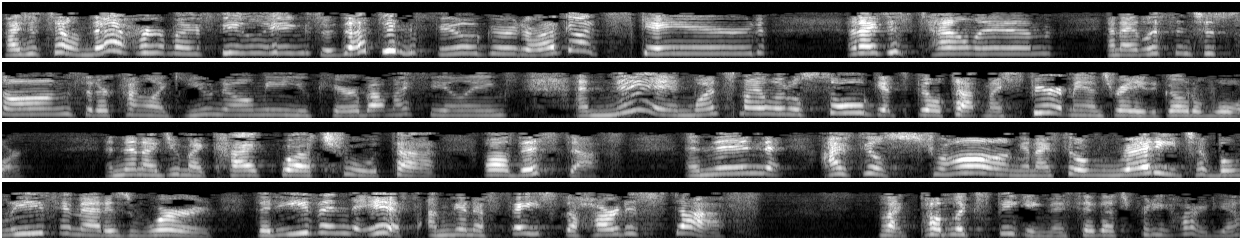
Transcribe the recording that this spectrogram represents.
I just tell him, that hurt my feelings, or that didn't feel good, or I got scared. And I just tell him, and I listen to songs that are kind of like, you know me, you care about my feelings. And then, once my little soul gets built up, my spirit man's ready to go to war. And then I do my kai kwa chu ta, all this stuff. And then I feel strong and I feel ready to believe him at his word. That even if I'm going to face the hardest stuff, like public speaking, they say that's pretty hard, yeah?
